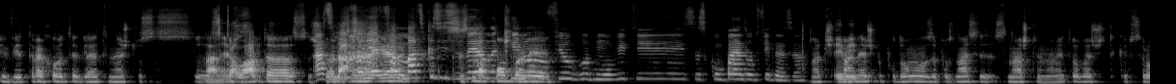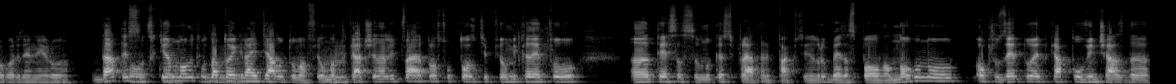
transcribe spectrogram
И вие трябва да ходите да гледате нещо с Да, да, скалата, с Аз че Шварценегер. някаква мацка си се на кино. Feel Good Movie с компанията от фитнеса. Значи това е Еми- нещо подобно, запознай се с нашите, нали? Това беше такъв с Робърт Де Ниро. Да, те са такива много, да, той играе дядото във филма, Мгм. така че нали, това е просто от този тип филми, където а, те с внука си правят нали, пак от един друг, без да сполва много, но общо взето е така половин час да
